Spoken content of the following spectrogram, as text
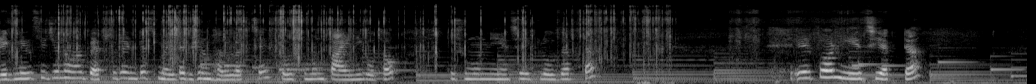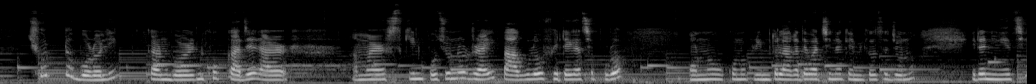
প্রেগনেন্সির জন্য আমার প্যাপসুডেন্টের স্মেলটা ভীষণ ভালো লাগছে। তো সুমন পায়নি কোথাও। তো সুমন নিয়েছে এই ক্লোজ আপটা এরপর নিয়েছি একটা ছোট্ট বোরোলিন কারণ বোরোলিন খুব কাজের। আর আমার স্কিন প্রচণ্ড ড্রাই পাগুলোও ফেটে গেছে পুরো। অন্য কোনো ক্রিম তো লাগাতে পারছি না কেমিক্যালসের জন্য। এটা নিয়েছি।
